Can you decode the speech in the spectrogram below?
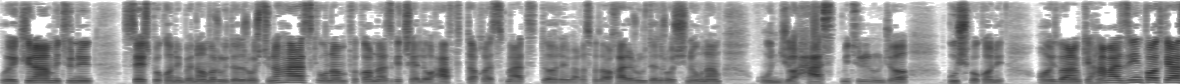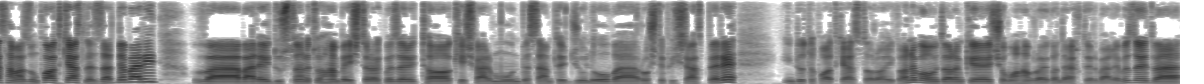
اون یکی رو هم می‌تونید سرچ بکنید. به نام رویداد رشدینو هست که اونم فکر کنم نزدیک 47 تا قسمت داره و قسمت آخر رویداد رشدینو اونم اونجا هست. می‌تونید اونجا گوش بکنید. امیدوارم که هم از این پادکست هم از اون پادکست لذت ببرید و برای دوستانتون هم به اشتراک بذارید تا کشورمون به سمت جلو و رشد پیشرفت بره. این دوتا پادکست ها رایگانه و امیدوارم که شما هم رایگان در اختیار بقیه بذارید و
